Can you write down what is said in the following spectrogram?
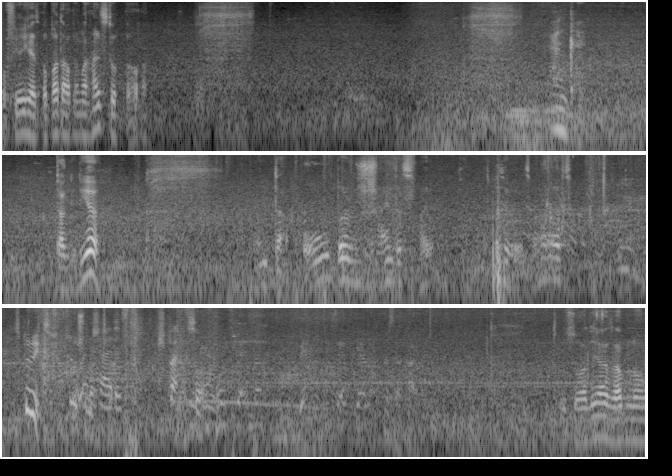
Wofür ich als Roboter auch immer ein Halstuch brauche. Danke. Danke dir. Und da oben scheint es... Was passiert, wenn es mal läuft? Es bewegt sich. So der Sammlung.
